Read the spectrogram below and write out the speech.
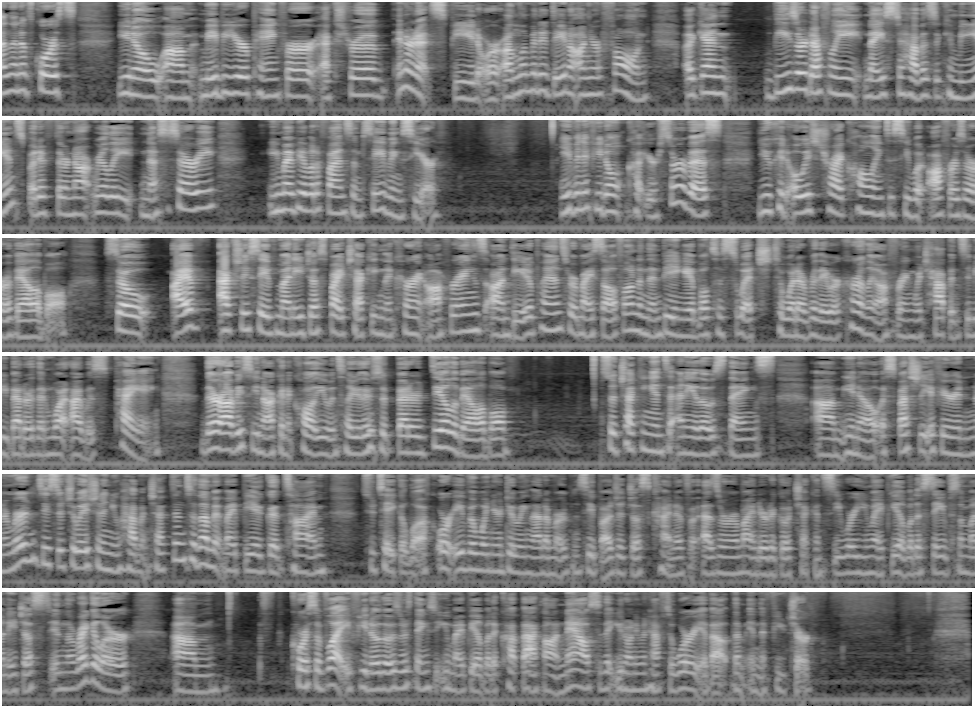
And then, of course, you know, um, maybe you're paying for extra internet speed or unlimited data on your phone. Again, these are definitely nice to have as a convenience, but if they're not really necessary, you might be able to find some savings here. Even if you don't cut your service, you could always try calling to see what offers are available. So I've actually saved money just by checking the current offerings on data plans for my cell phone and then being able to switch to whatever they were currently offering, which happens to be better than what I was paying. They're obviously not going to call you and tell you there's a better deal available. So checking into any of those things um, you know, especially if you're in an emergency situation and you haven't checked into them, it might be a good time to take a look. Or even when you're doing that emergency budget, just kind of as a reminder to go check and see where you might be able to save some money just in the regular um, course of life. You know, those are things that you might be able to cut back on now so that you don't even have to worry about them in the future.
